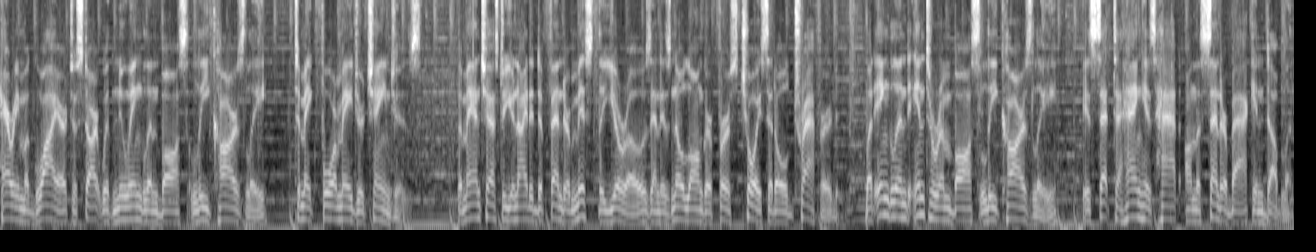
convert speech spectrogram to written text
Harry Maguire to start with New England boss Lee Carsley to make four major changes. The Manchester United defender missed the Euros and is no longer first choice at Old Trafford, but England interim boss Lee Carsley is set to hang his hat on the centre-back in Dublin.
